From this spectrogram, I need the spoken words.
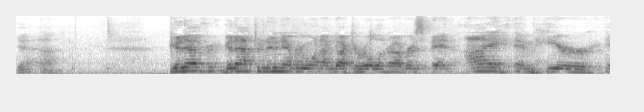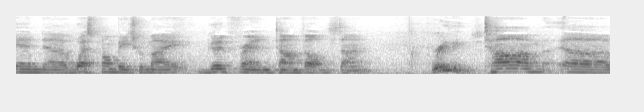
Yeah. Good, ever, good afternoon, everyone. I'm Dr. Roland Roberts, and I am here in uh, West Palm Beach with my good friend Tom Feltenstein. Greetings. Tom uh,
